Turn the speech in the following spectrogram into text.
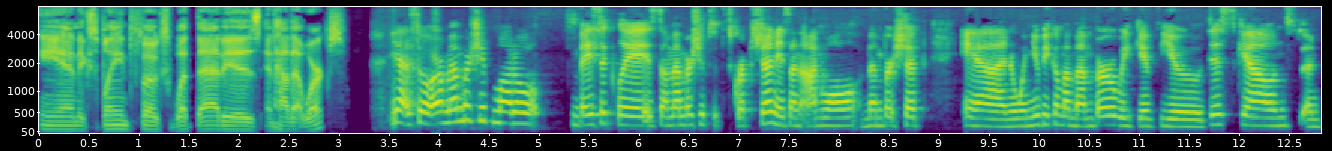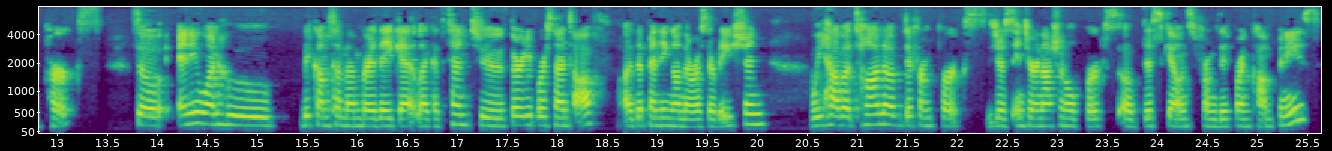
and explain to folks what that is and how that works? Yeah, so our membership model basically is a membership subscription, is an annual membership. And when you become a member, we give you discounts and perks. So anyone who becomes a member, they get like a 10 to 30% off, uh, depending on the reservation. We have a ton of different perks, just international perks of discounts from different companies.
